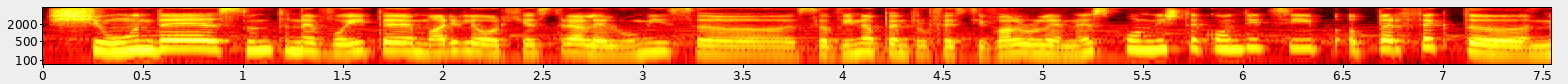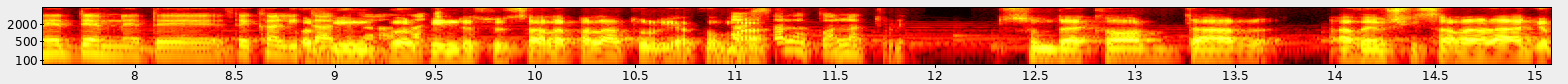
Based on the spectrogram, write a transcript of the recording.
și unde sunt nevoite marile orchestre ale lumii să, să vină pentru festivalul Enescu în niște condiții uh, perfect uh, nedemne de, de calitate. Vorbim, vorbim despre sala Palatului acum. Da, sala Palatului. Sunt de acord, dar avem și sala radio,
